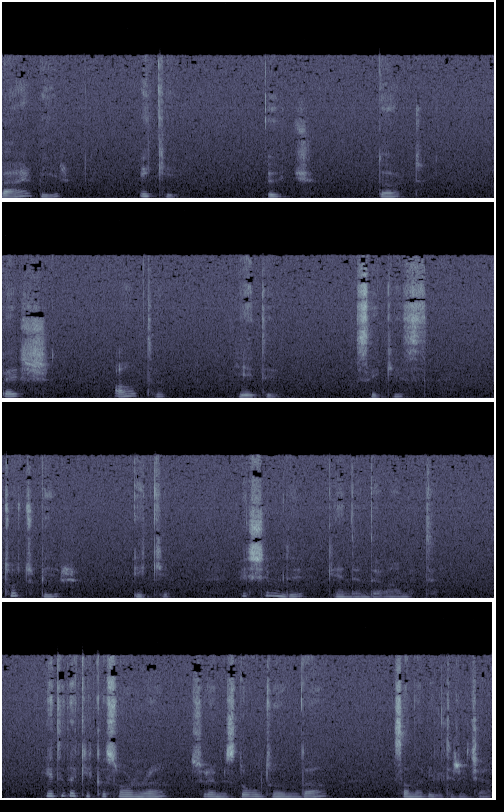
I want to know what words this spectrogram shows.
Ver 1, 2, 3, 4, 5, 6, 7, 8. Tut 1, 2. Ve şimdi kendin devam et. 7 dakika sonra süremiz dolduğunda sana bildireceğim.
